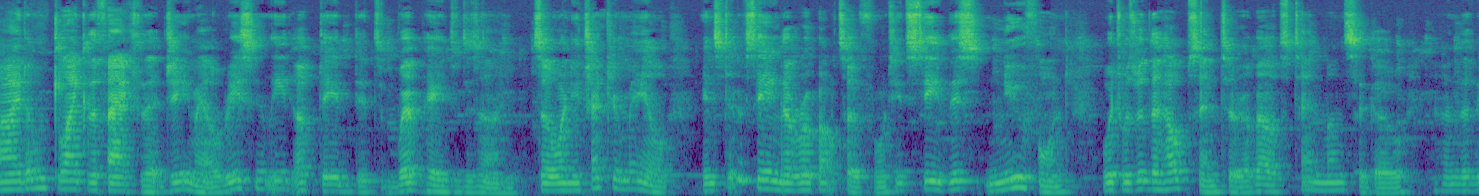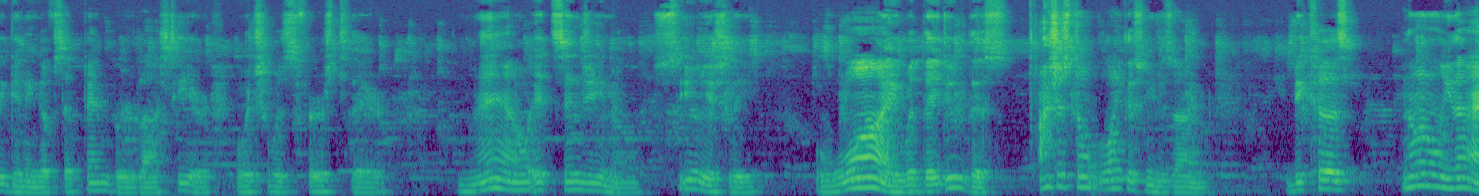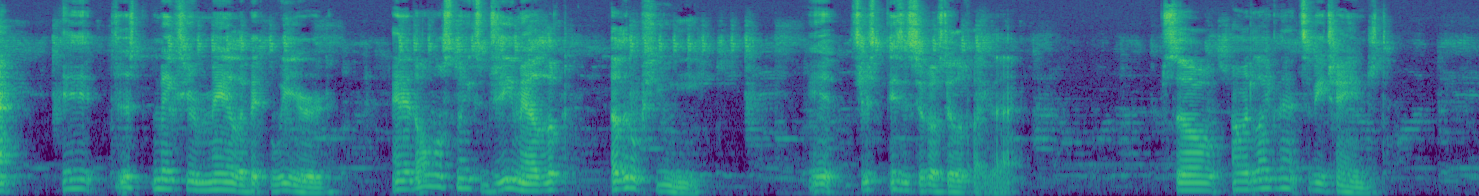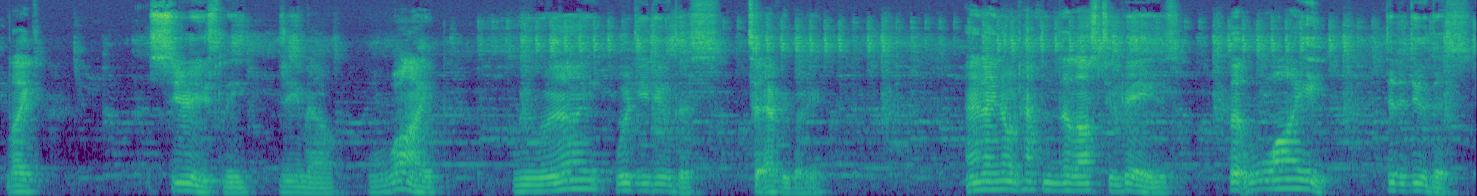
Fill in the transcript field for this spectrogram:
I don't like the fact that Gmail recently updated its web page design, so when you check your mail, instead of seeing the Roboto font, you'd see this new font, which was with the Help Center about 10 months ago, in the beginning of September last year, which was first there. Now it's in Gmail. Seriously, why would they do this? I just don't like this new design, because not only that, it just makes your mail a bit weird, and it almost makes Gmail look a little puny. It just isn't supposed to look like that. So, I would like that to be changed. Like, seriously, Gmail, why? Why would you do this to everybody? And I know it happened in the last two days, but why did it do this?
